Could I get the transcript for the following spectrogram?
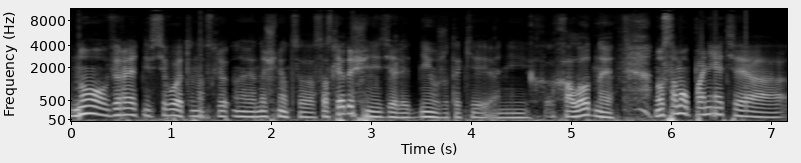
Но, вероятнее всего, это э, начнется со следующей недели. Дни уже такие, они холодные. Но само понятие,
